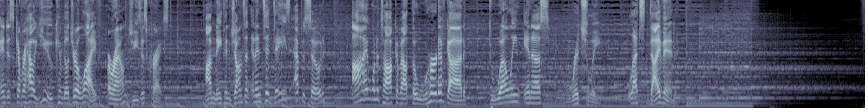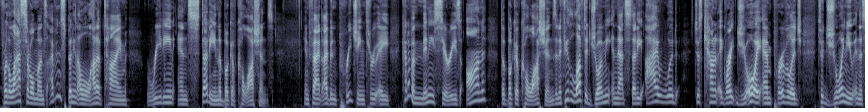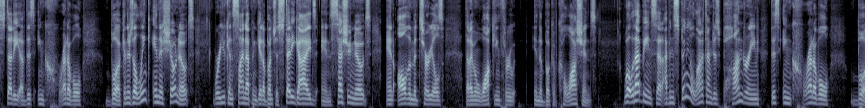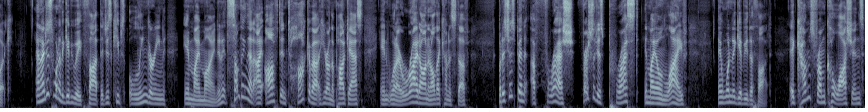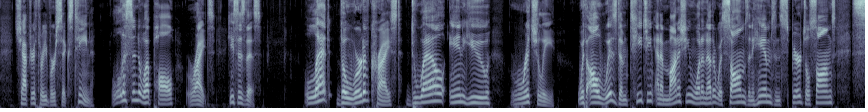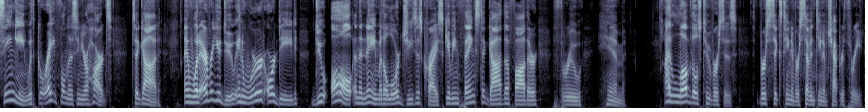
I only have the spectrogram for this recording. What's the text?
and discover how you can build your life around Jesus Christ. I'm Nathan Johnson, and in today's episode, I want to talk about the Word of God dwelling in us richly. Let's dive in. For the last several months, I've been spending a lot of time reading and studying the book of Colossians. In fact, I've been preaching through a kind of a mini series on the book of Colossians. And if you'd love to join me in that study, I would just count it a great joy and privilege to join you in the study of this incredible book. And there's a link in the show notes where you can sign up and get a bunch of study guides and session notes and all the materials that I've been walking through in the book of Colossians. Well, with that being said, I've been spending a lot of time just pondering this incredible book. And I just wanted to give you a thought that just keeps lingering in my mind. And it's something that I often talk about here on the podcast and what I write on and all that kind of stuff. But it's just been a fresh, freshly just pressed in my own life and wanted to give you the thought. It comes from Colossians chapter 3 verse 16. Listen to what Paul writes. He says this: "Let the word of Christ dwell in you richly, with all wisdom, teaching and admonishing one another with psalms and hymns and spiritual songs, singing with gratefulness in your hearts to God. And whatever you do, in word or deed, do all in the name of the Lord Jesus Christ, giving thanks to God the Father through him. I love those two verses, verse 16 and verse 17 of chapter 3,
